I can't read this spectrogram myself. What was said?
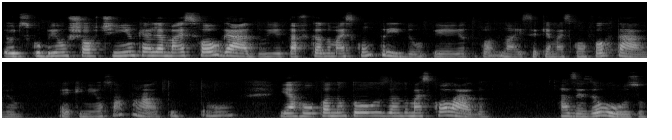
eu descobri um shortinho que ele é mais folgado e tá ficando mais comprido. E aí eu tô falando, não, esse aqui é mais confortável. É que nem o sapato. Então, e a roupa não tô usando mais colada. Às vezes eu uso,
